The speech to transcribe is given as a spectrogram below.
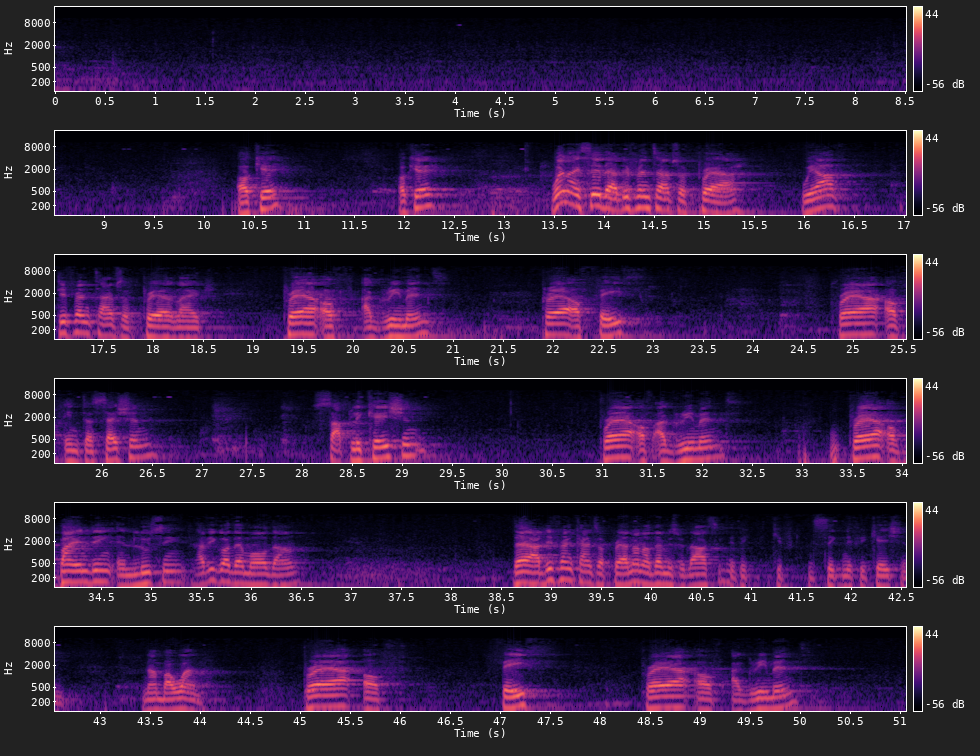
Okay? Okay? When I say there are different types of prayer, we have different types of prayer like prayer of agreement, prayer of faith, prayer of intercession, supplication, prayer of agreement, prayer of binding and loosing. Have you got them all down? There are different kinds of prayer. None of them is without signification. Number one, prayer of faith, prayer of agreement,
